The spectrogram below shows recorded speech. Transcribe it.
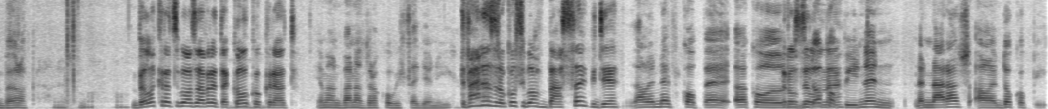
veľakrát. ja som bola, No. Veľakrát si bola zavretá. Koľkokrát? Ja mám 12 rokov vysadených. 12 rokov si bola v base? Kde? Ale ne v kope, ako Rozdelené. dokopy, ne naraz, ale dokopy.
